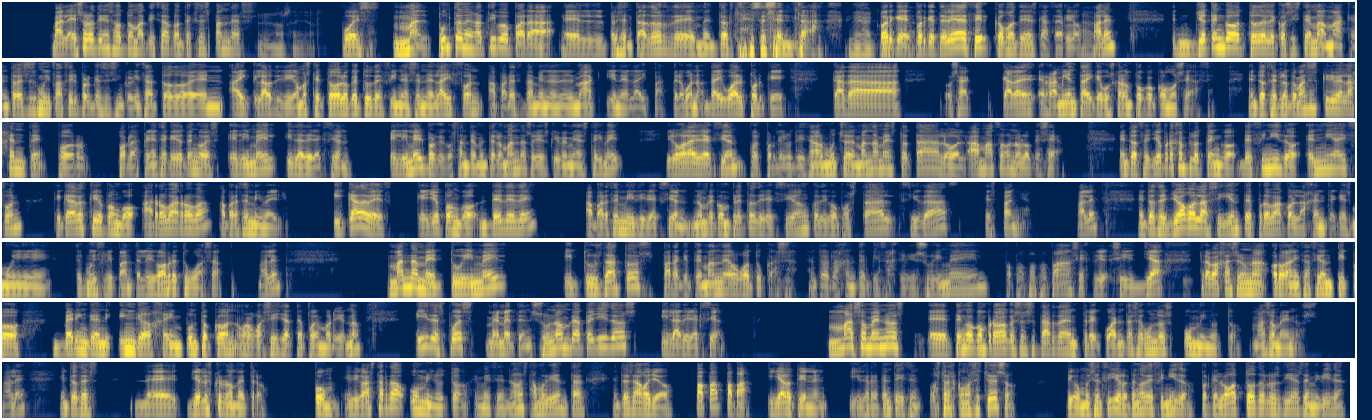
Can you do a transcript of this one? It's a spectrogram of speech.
Vale, ¿eso lo tienes automatizado con Text Expanders? No, señor. Pues mal. Punto negativo para el presentador de Mentor 360. ¿Por qué? Porque te voy a decir cómo tienes que hacerlo, ¿vale? Yo tengo todo el ecosistema Mac, entonces es muy fácil porque se sincroniza todo en iCloud y digamos que todo lo que tú defines en el iPhone aparece también en el Mac y en el iPad. Pero bueno, da igual porque cada, o sea, cada herramienta hay que buscar un poco cómo se hace. Entonces, lo que más escribe la gente, por, por la experiencia que yo tengo, es el email y la dirección. El email, porque constantemente lo mandas, oye, escríbeme a este email. Y luego la dirección, pues porque lo utilizamos mucho de mándame esto tal, o el Amazon, o lo que sea. Entonces, yo, por ejemplo, tengo definido en mi iPhone que cada vez que yo pongo arroba arroba aparece mi mail. Y cada vez que yo pongo DDD aparece mi dirección, nombre completo, dirección, código postal, ciudad, España. ¿Vale? Entonces yo hago la siguiente prueba con la gente, que es muy, es muy flipante. Le digo, abre tu WhatsApp, ¿vale? Mándame tu email y tus datos para que te mande algo a tu casa. Entonces la gente empieza a escribir su email, si, si, ya trabajas en una organización tipo beringeningelheim.com o algo así, ya te puedes morir, ¿no? Y después me meten su nombre, apellidos y la dirección. Más o menos, eh, tengo comprobado que eso se tarda entre 40 segundos, un minuto, más o menos, ¿vale? Entonces, yo les cronometro, pum, y digo, has tardado un minuto. Y me dicen, no, está muy bien, tal. Entonces hago yo, papá, papá, y ya lo tienen y de repente dicen, ostras, ¿cómo has hecho eso? Digo, muy sencillo, lo tengo definido, porque lo hago todos los días de mi vida.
